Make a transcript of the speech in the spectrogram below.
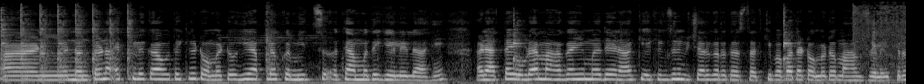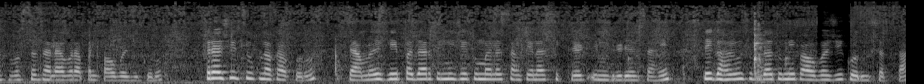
आणि नंतर ना ॲक्च्युली काय होतं की टोमॅटो ही आपलं कमीच त्यामध्ये गेलेलं आहे. आणि आता एवढ्या महागाईमध्ये ना की एक एक जण विचार करत असतात की बाबा आता टोमॅटो महाग झाले तर स्वस्त झाल्यावर आपण पावभाजी करू. तर अशी चूक नका करू. त्यामुळे हे पदार्थ मी जे तुम्हाला सांगते ना सिक्रेट इन्ग्रेडियंट्स आहे ते घालूनसुद्धा तुम्ही पावभाजी करू शकता.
